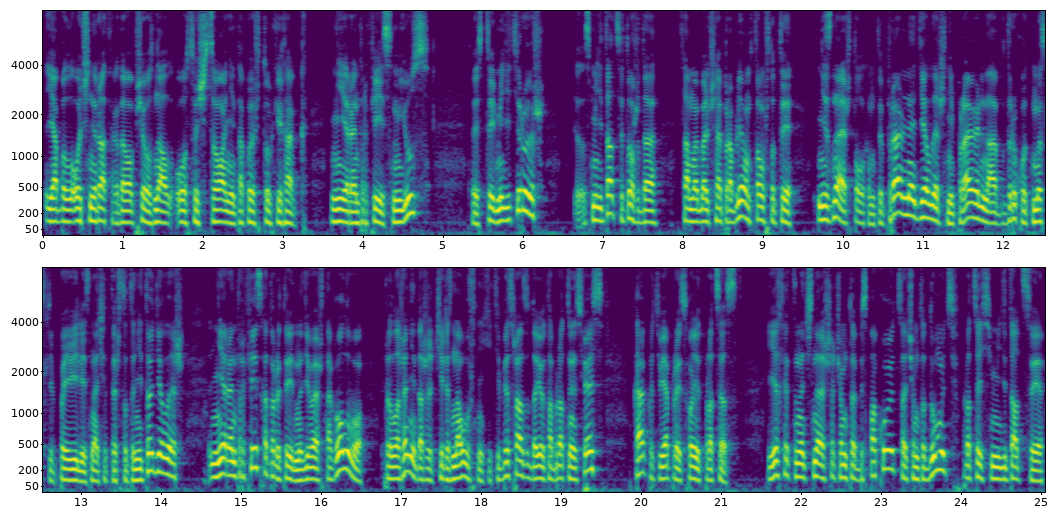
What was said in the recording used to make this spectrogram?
я был очень рад, когда вообще узнал о существовании такой штуки, как нейроинтерфейс Muse. То есть ты медитируешь, с медитацией тоже, да, самая большая проблема в том, что ты не знаешь толком, ты правильно делаешь, неправильно, а вдруг вот мысли появились, значит, ты что-то не то делаешь. Нейроинтерфейс, который ты надеваешь на голову, приложение даже через наушники, тебе сразу дает обратную связь, как у тебя происходит процесс. Если ты начинаешь о чем-то беспокоиться, о чем-то думать в процессе медитации,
